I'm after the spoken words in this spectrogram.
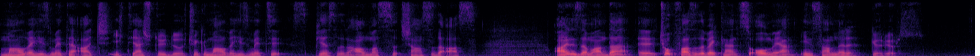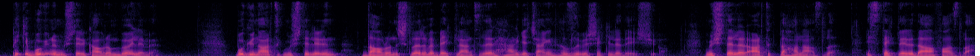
mal ve hizmete aç, ihtiyaç duyduğu, çünkü mal ve hizmeti piyasadan alması şansı da az. Aynı zamanda e, çok fazla da beklentisi olmayan insanları görüyoruz. Peki bugünün müşteri kavramı böyle mi? Bugün artık müşterilerin davranışları ve beklentileri her geçen gün hızlı bir şekilde değişiyor. Müşteriler artık daha nazlı, istekleri daha fazla,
